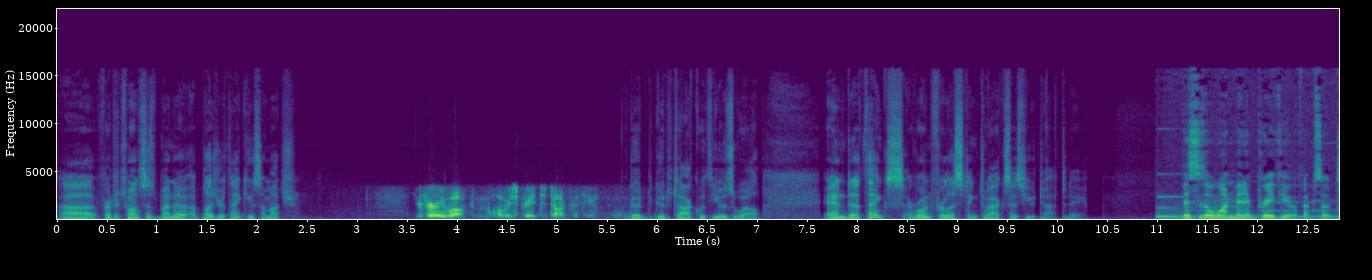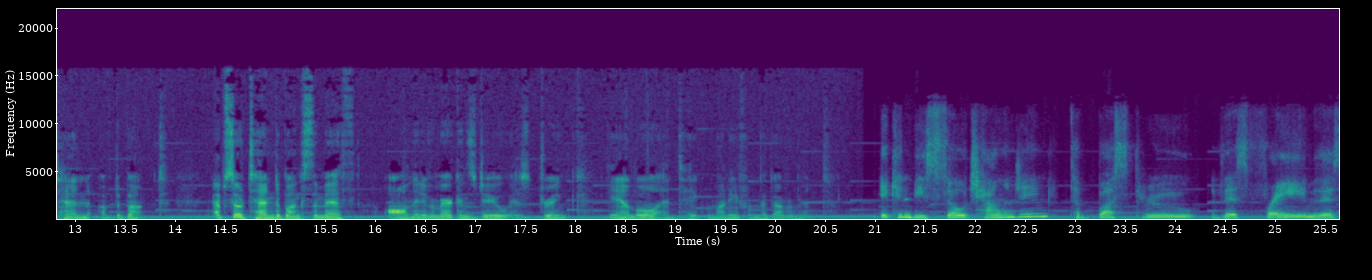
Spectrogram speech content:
Uh, Frederick Swanson, it's been a, a pleasure. Thank you so much. You're very welcome. Always great to talk with you. Good, good to talk with you as well. And uh, thanks, everyone, for listening to Access Utah today. This is a one minute preview of episode 10 of Debunked. Episode 10 debunks the myth all Native Americans do is drink, gamble, and take money from the government. It can be so challenging to bust through this frame, this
